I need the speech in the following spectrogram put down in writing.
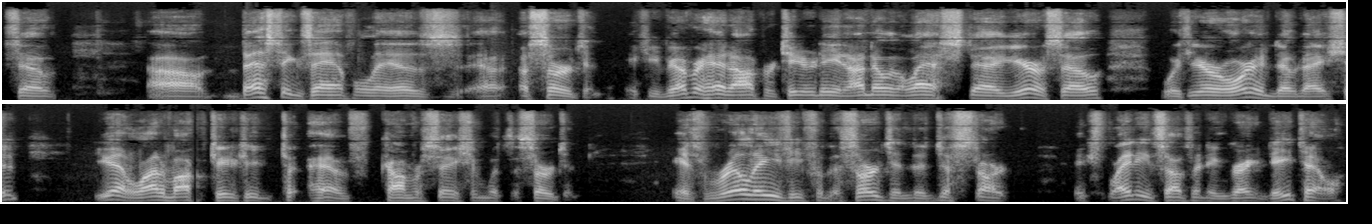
So uh, best example is a, a, surgeon. If you've ever had opportunity, and I know in the last uh, year or so with your organ donation, you had a lot of opportunity to have conversation with the surgeon. It's real easy for the surgeon to just start explaining something in great detail,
